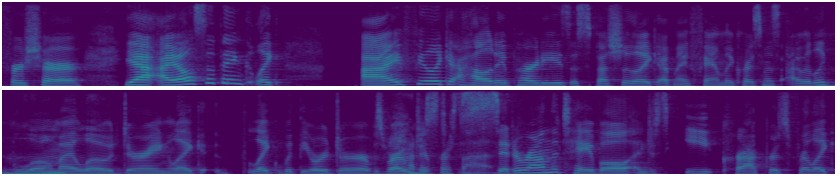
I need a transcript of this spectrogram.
For sure. Yeah. I also think like I feel like at holiday parties, especially like at my family Christmas, I would like Mm-hmm. blow my load during like like with the hors d'oeuvres where I would just 100%. sit around the table and just eat crackers for like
